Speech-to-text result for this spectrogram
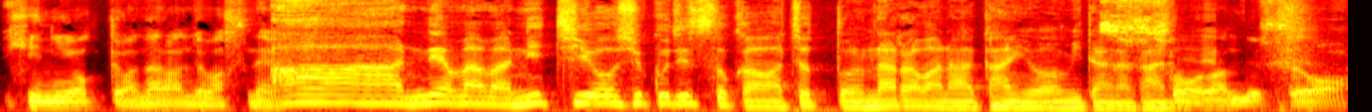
日によっては並んでますね。ああ、ね、まあまあ、日曜祝日とかはちょっと習わなあかんよ、みたいな感じで。そうなんですよ。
